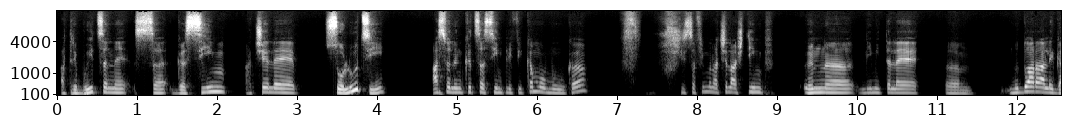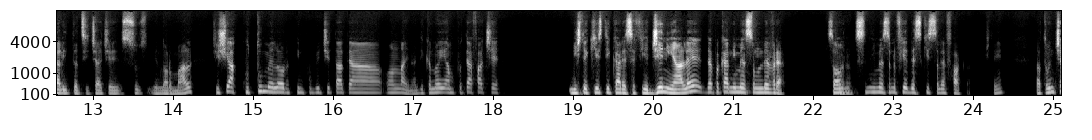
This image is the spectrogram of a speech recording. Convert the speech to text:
a trebuit să, ne, să găsim acele soluții astfel încât să simplificăm o muncă și să fim în același timp în uh, limitele um, nu doar a legalității, ceea ce e sus- e normal, ci și a cutumelor din publicitatea online. Adică noi am putea face niște chestii care să fie geniale, de pe care nimeni să nu le vrea. Sau Corect. să nimeni să nu fie deschis să le facă. Știi? Și atunci,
